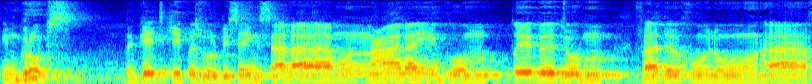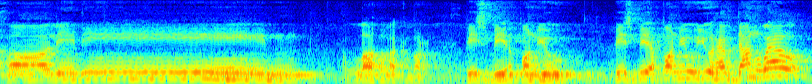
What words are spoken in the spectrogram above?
in groups, the gatekeepers will be saying, Salamun alaykum tibtum fadkhuluha Khalidin, Allahu Akbar. Peace be upon you. Peace be upon you. You have done well.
